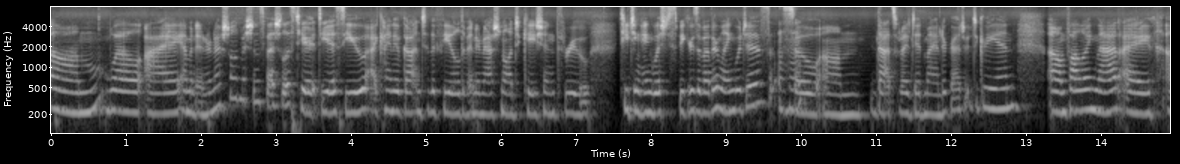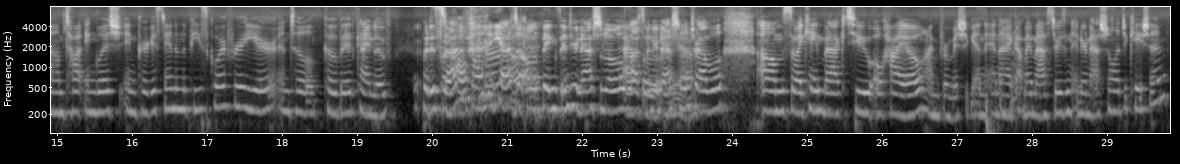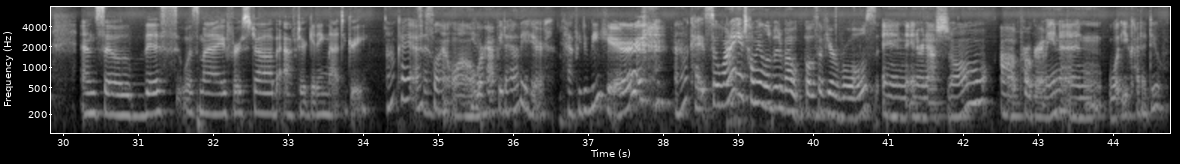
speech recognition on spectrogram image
Um, well, I am an international admissions specialist here at DSU. I kind of got into the field of international education through teaching English to speakers of other languages. So um, that's what I did my undergraduate degree in. Um, following that, I um, taught English in Kyrgyzstan in the Peace Corps for a year until COVID kind of put a stop. halt on that? yeah, to all things international, lots of international yeah. travel. Um, so I came back to Ohio. I'm from Michigan, and I got my master's in international education. And so this was my first job after getting that degree. Okay, excellent. well, yeah. we're happy to have you here. Happy to be here. Okay, so why don't you tell me a little bit about both of your roles in international uh, programming and what you kind of do?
